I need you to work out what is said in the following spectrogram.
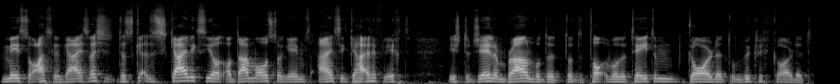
mehr so Oscar Guys. Weißt du, das, das ist geil gewesen an, diesem All-Star Game. Das einzige Geile vielleicht ist der Jalen Brown, wo der, der, der, wo der Tatum guardet und wirklich guardet.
